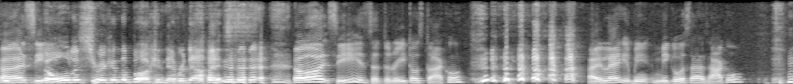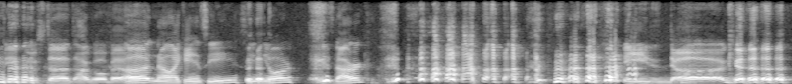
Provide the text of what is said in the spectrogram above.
Oh, I see. the oldest trick in the book and never dies. Oh, see, it's a Doritos taco. I like it. Me, me gusta taco. Me gusta Taco Bell. Uh, now I can't see, senor. It's dark. He's dog.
